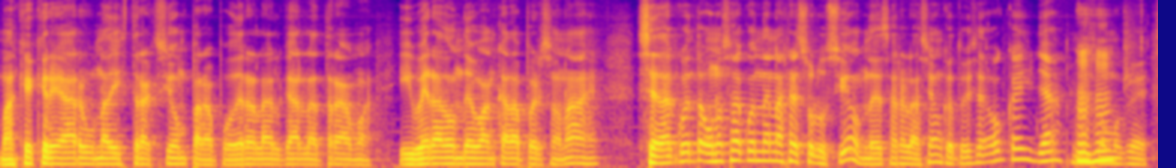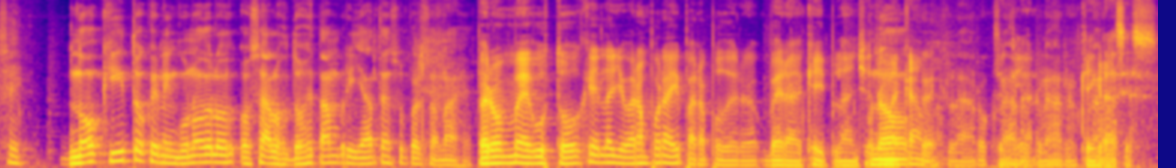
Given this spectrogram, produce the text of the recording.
más que crear una distracción para poder alargar la trama y ver a dónde van cada personaje. Se da cuenta, uno se da cuenta en la resolución de esa relación, que tú dices, ok, ya, como que... No quito que ninguno de los, o sea, los dos están brillantes en su personaje. Pero me gustó que la llevaran por ahí para poder ver a Kate Blanchett en la cama. claro, claro, claro, Que gracias.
